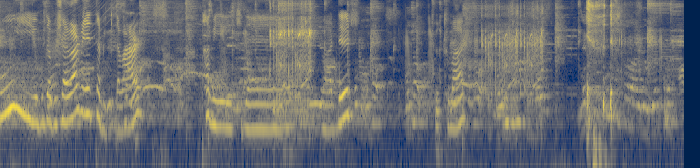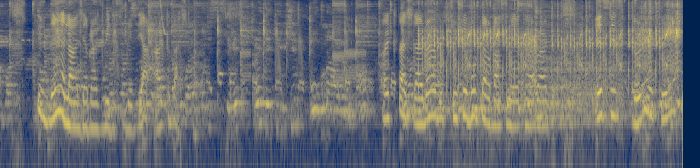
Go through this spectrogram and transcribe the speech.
Uy, burada bir şey var mı? Tabii ki de var. Tabii ki de var. vardır. Çünkü var. De helal demez birisiniz ya arkadaşlar. Arkadaşlar ben bu tuşa buradan basmaya karar verdim. Ve siz görüyorsunuz.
